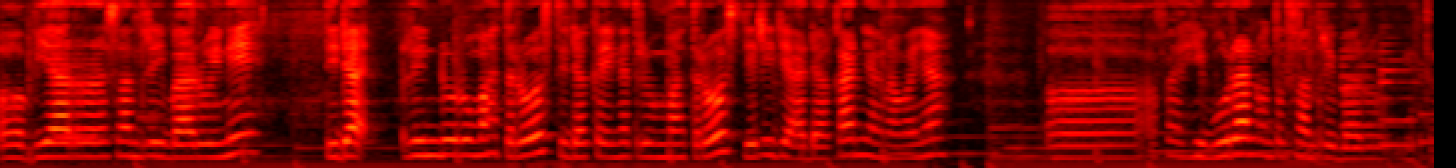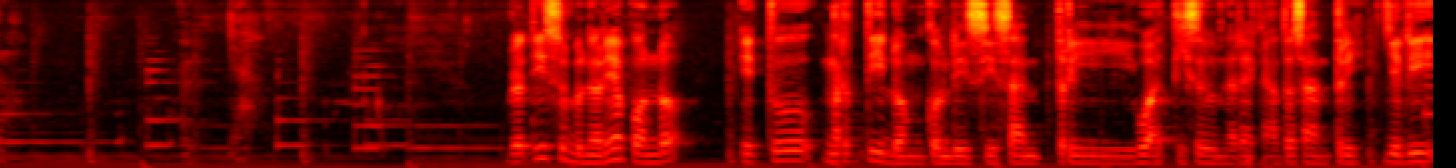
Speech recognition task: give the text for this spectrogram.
uh, biar santri baru ini tidak rindu rumah terus, tidak keinget rumah terus, jadi diadakan yang namanya uh, apa hiburan untuk santri baru gitu. Ya. Berarti sebenarnya pondok itu ngerti dong kondisi santriwati sebenarnya kan atau santri. Jadi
